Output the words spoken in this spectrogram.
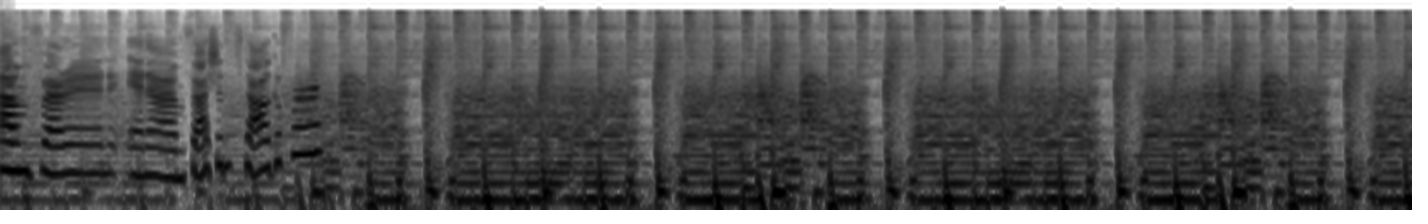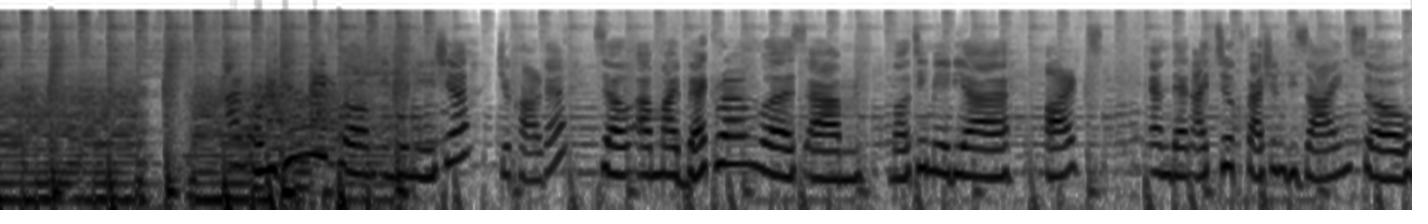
Pheren and I'm fashion photographer. I'm originally from Indonesia, Jakarta. So um, my background was um, multimedia arts, and then I took fashion design. So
